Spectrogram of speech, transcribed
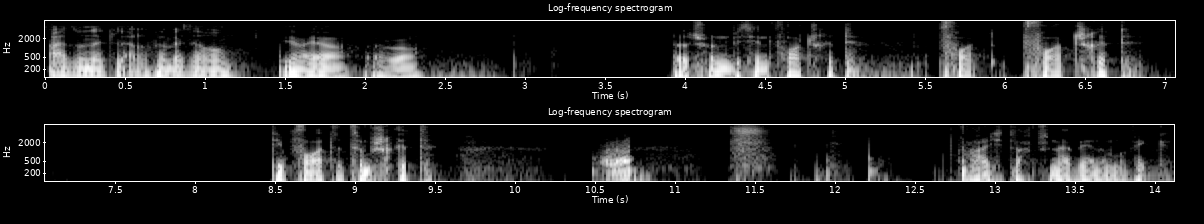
Also eine klare Verbesserung. Ja, ja, also das ist schon ein bisschen Fortschritt. Fort, Fortschritt. Die Pforte zum Schritt. Ah, ich dachte schon, er wäre nochmal weg,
